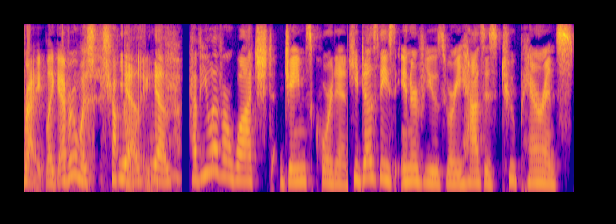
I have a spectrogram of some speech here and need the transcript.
right. Like everyone was chuckling. Yes, yes. Have you ever watched James Corden? He does these interviews where he has his two parents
